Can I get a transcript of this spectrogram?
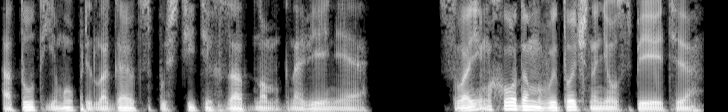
а тут ему предлагают спустить их за одно мгновение. «Своим ходом вы точно не успеете,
